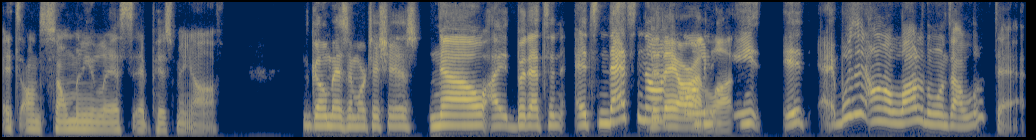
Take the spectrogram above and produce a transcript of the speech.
it's on so many lists it pissed me off. Gomez and Morticia is. No, I but that's an it's that's not they are on a lot. It, it it wasn't on a lot of the ones I looked at.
